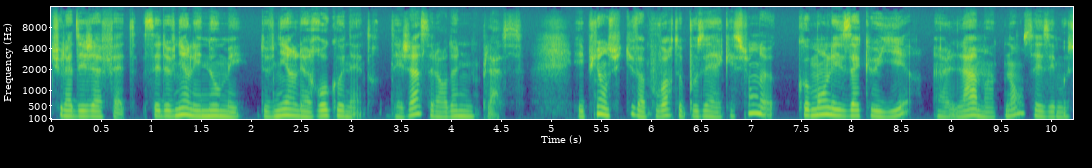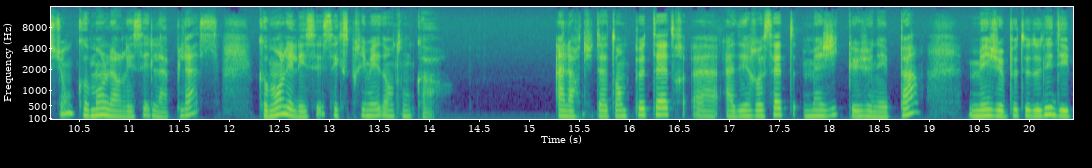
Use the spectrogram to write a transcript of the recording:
tu l'as déjà faite, c'est de venir les nommer, de venir les reconnaître. Déjà, ça leur donne une place. Et puis ensuite, tu vas pouvoir te poser la question de comment les accueillir, euh, là maintenant, ces émotions, comment leur laisser de la place, comment les laisser s'exprimer dans ton corps. Alors tu t'attends peut-être à, des recettes magiques que je n'ai pas, mais je peux te donner des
